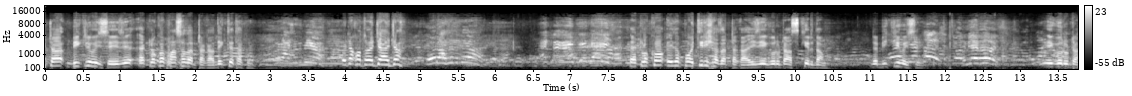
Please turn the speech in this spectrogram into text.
এটা বিক্রি হয়েছে এই যে এক লক্ষ পাঁচ হাজার টাকা দেখতে থাকুন। এটা কত? এটা এটা? এক লক্ষ এই যে পঁয়ত্রিশ হাজার টাকা এই যে গরুটা আজকের দাম এটা বিক্রি হয়েছে। এই গরুটা।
